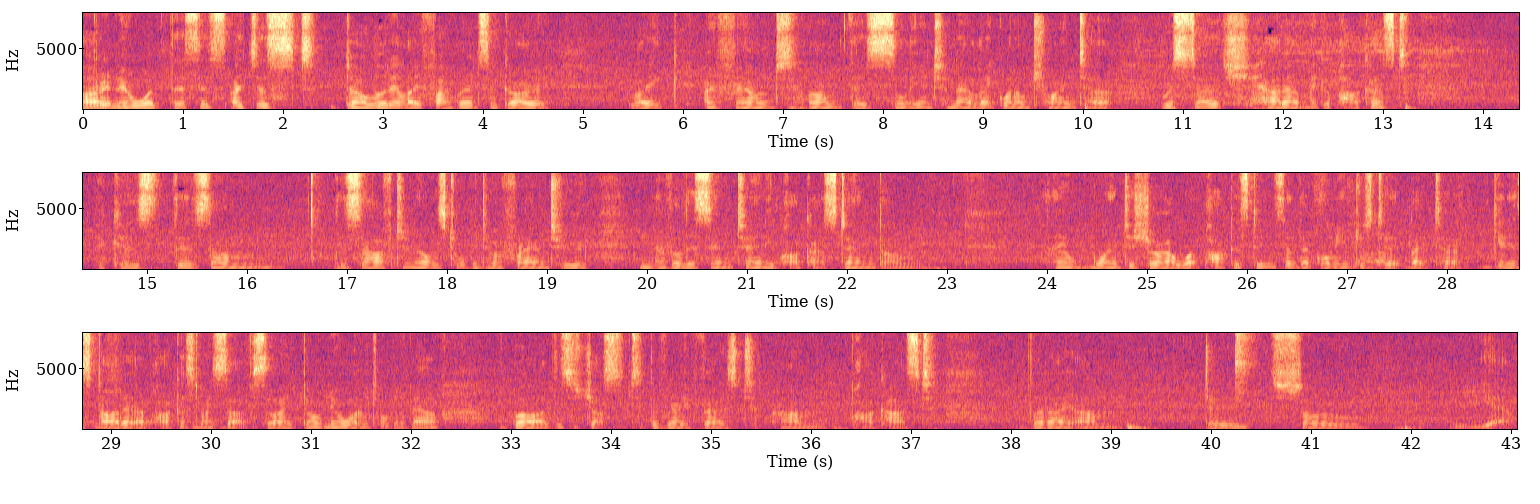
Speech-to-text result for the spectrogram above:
I don't know what this is. I just downloaded like five minutes ago. Like I found um, this on the internet. Like when I'm trying to research how to make a podcast, because this um this afternoon I was talking to a friend who never listened to any podcast and um I wanted to show her what podcast is, and that got me interested, like to getting started a podcast myself. So I don't know what I'm talking about, but this is just the very first um, podcast that I um, do. So yeah.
